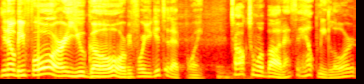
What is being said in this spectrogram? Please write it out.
You know, before you go or before you get to that point, talk to him about it. I say, "Help me, Lord."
